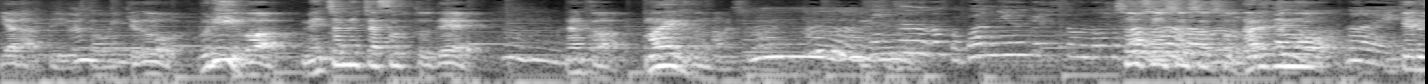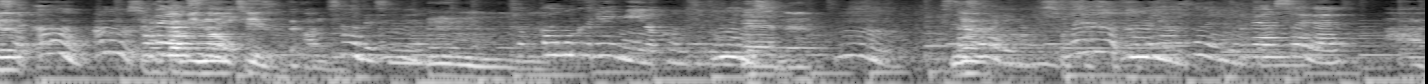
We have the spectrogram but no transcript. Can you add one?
嫌だっていう人多いけど、ブリーはめちゃめちゃソフトでうんなんかマイルドな味わい、うん全然なんか万人受けしそうなそうそうそうそう。そう誰でもないいけるうんうん。白カビのチーズって感じ。そうですねうん食感もクリーミーな感じうんなんでですね。うん。いや食べやすいです。は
